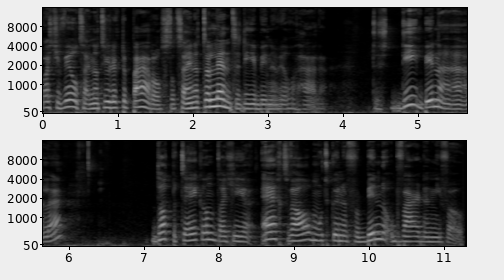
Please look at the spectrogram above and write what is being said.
Wat je wilt zijn natuurlijk de parels. Dat zijn de talenten die je binnen wilt halen. Dus die binnenhalen, dat betekent dat je je echt wel moet kunnen verbinden op waardeniveau.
